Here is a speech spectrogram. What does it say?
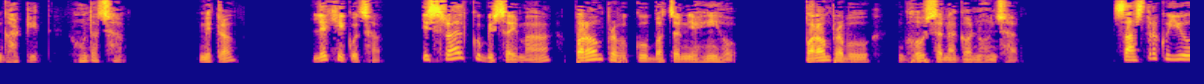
घटित हुँदछ। मित्र लेखिएको छ इसरायलको विषयमा परमप्रभुको वचन यही हो। परमप्रभु घोषणा गर्नुहुन्छ। शास्त्रको यो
